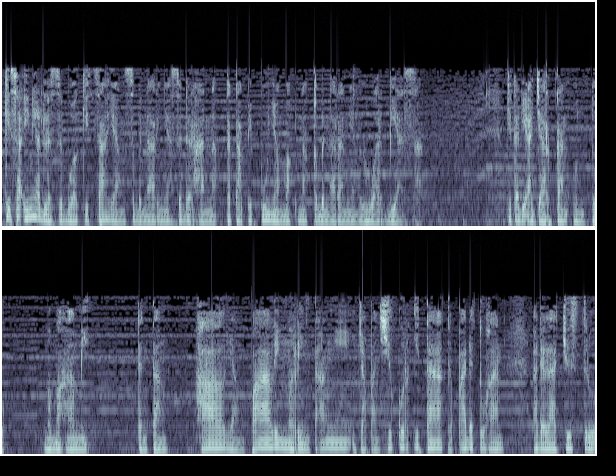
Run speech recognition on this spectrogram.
Kisah ini adalah sebuah kisah yang sebenarnya sederhana tetapi punya makna kebenaran yang luar biasa. Kita diajarkan untuk memahami tentang Hal yang paling merintangi ucapan syukur kita kepada Tuhan adalah justru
